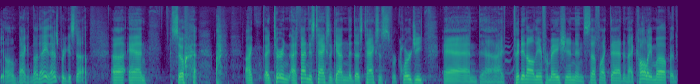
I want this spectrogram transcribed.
you know, back in the day, that was pretty good stuff, uh, and so. I I turned, I found this tax accountant that does taxes for clergy, and uh, I put in all the information and stuff like that, and I call him up, and,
